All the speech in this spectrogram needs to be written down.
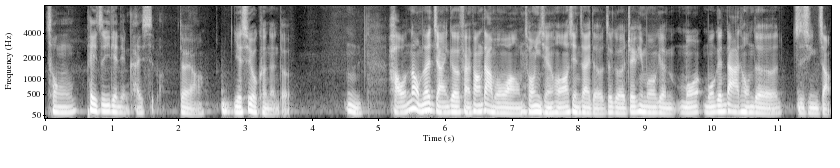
从配置一点点开始吧。对啊，也是有可能的。嗯，好，那我们再讲一个反方大魔王，从以前红到现在的这个 J P Morgan 摩摩根大通的执行长，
